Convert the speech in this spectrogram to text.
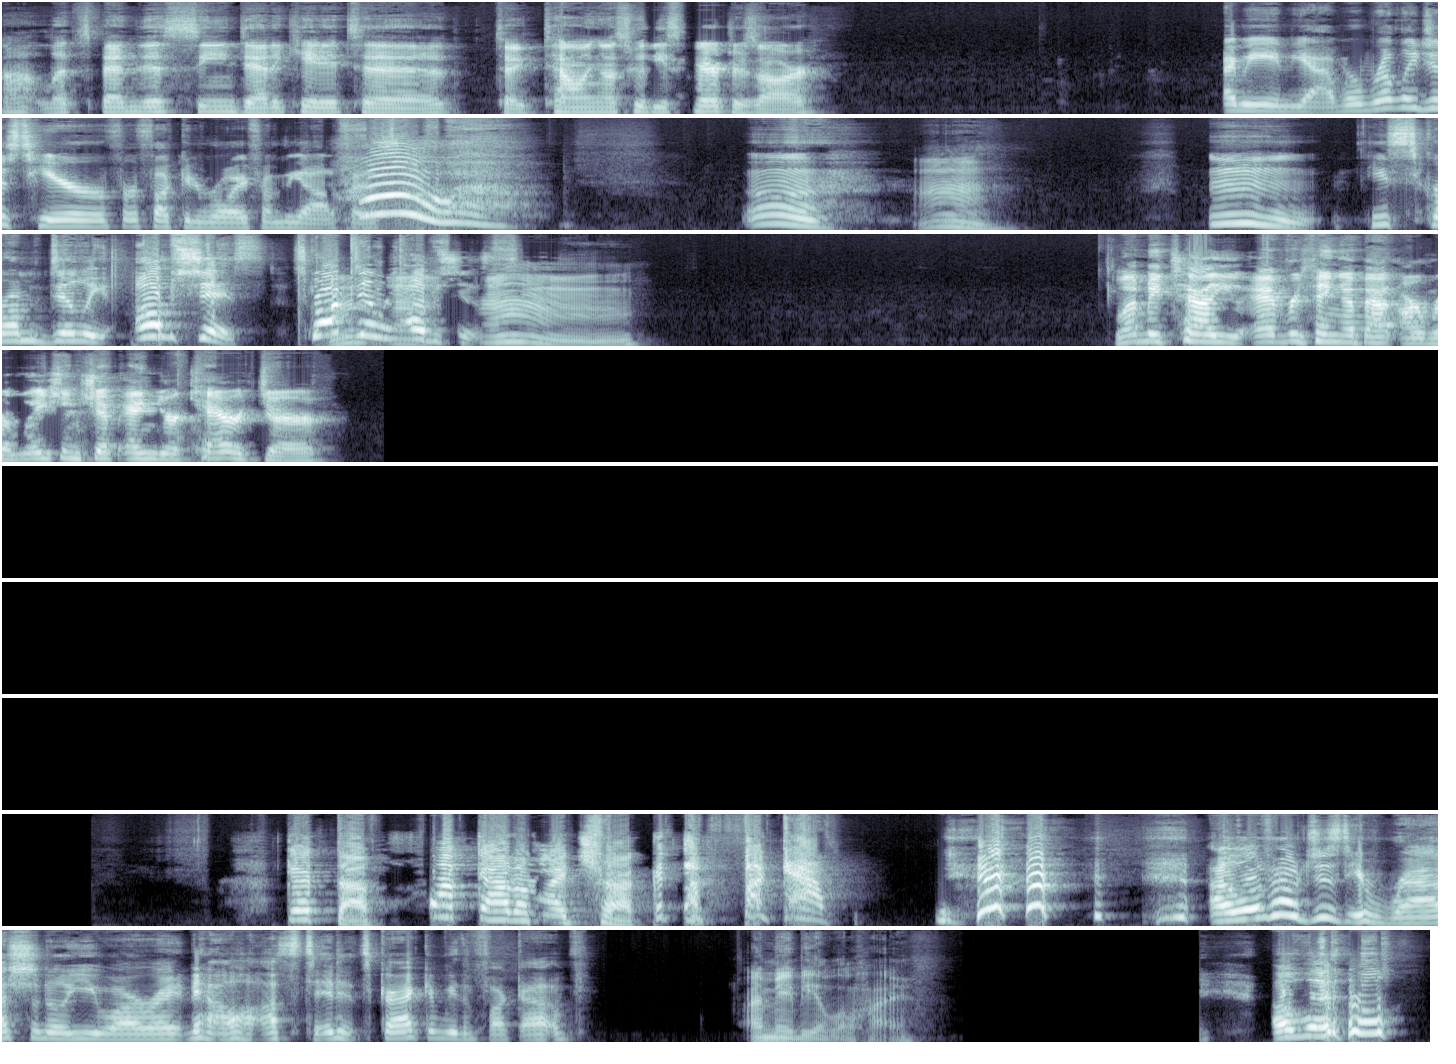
Uh, let's spend this scene dedicated to to telling us who these characters are. I mean, yeah, we're really just here for fucking Roy from The Office. Ugh. Mm. Mmm. He's scrumdilly umptious. Scrumdilly Mm, umptious. mm. Let me tell you everything about our relationship and your character. Get the fuck out of my truck. Get the fuck out. I love how just irrational you are right now, Austin. It's cracking me the fuck up. I may be a little high. A little.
